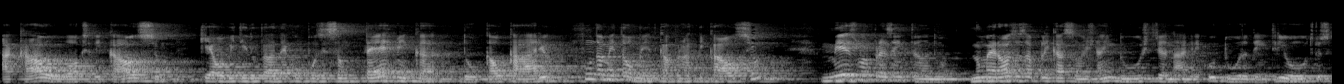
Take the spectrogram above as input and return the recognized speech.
A cal, o óxido de cálcio, que é obtido pela decomposição térmica do calcário, fundamentalmente carbonato de cálcio, mesmo apresentando numerosas aplicações na indústria, na agricultura, dentre outros,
